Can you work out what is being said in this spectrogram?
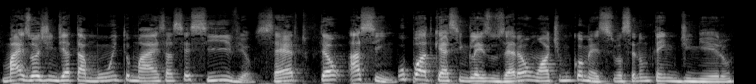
mas hoje em dia tá muito mais acessível, certo? Então, assim, o podcast Inglês do Zero é um ótimo começo. Se você não tem dinheiro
